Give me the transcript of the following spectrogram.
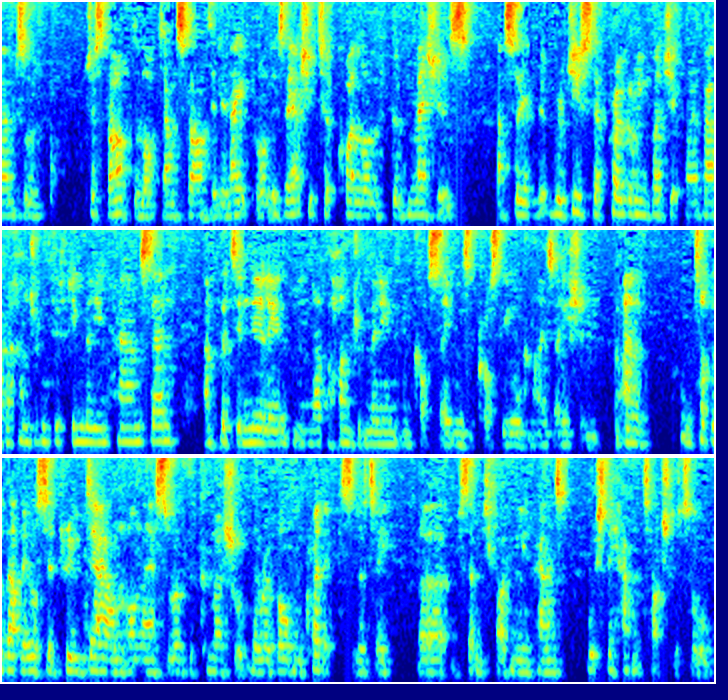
um, sort of just after lockdown started in April, is they actually took quite a lot of good measures. So they reduced their programming budget by about 150 million pounds then, and put in nearly another 100 million in cost savings across the organisation. And on top of that, they also drew down on their sort of the commercial, the revolving credit facility uh, of 75 million pounds, which they haven't touched at all.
